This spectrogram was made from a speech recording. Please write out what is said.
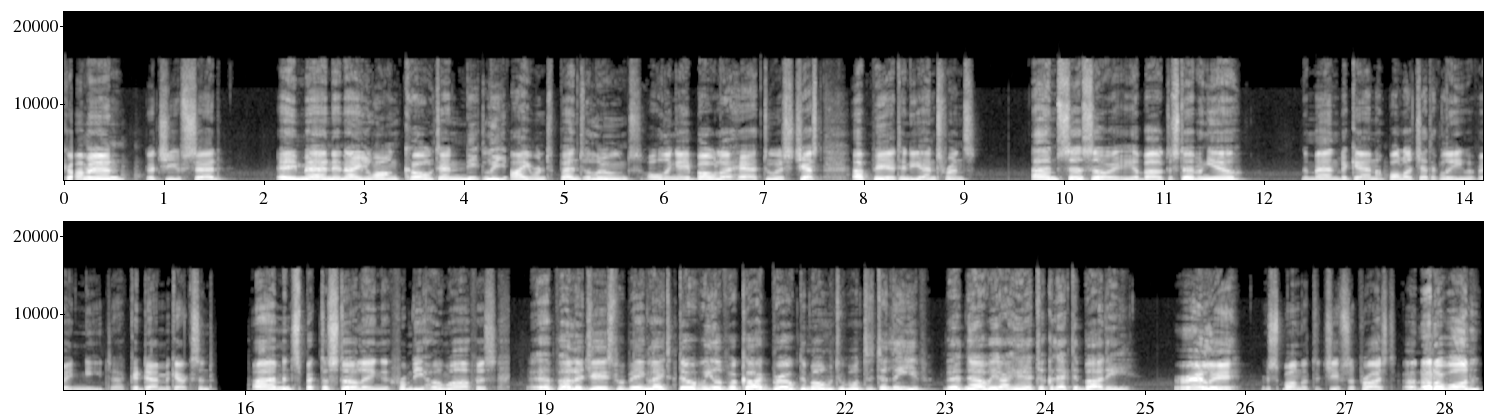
Come in, the chief said. A man in a long coat and neatly ironed pantaloons, holding a bowler hat to his chest, appeared in the entrance. I'm so sorry about disturbing you, the man began apologetically with a neat academic accent. I'm Inspector Sterling from the Home Office. Apologies for being late. The wheel of cart broke the moment we wanted to leave, but now we are here to collect the body. Really? responded the chief, surprised. Another one?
